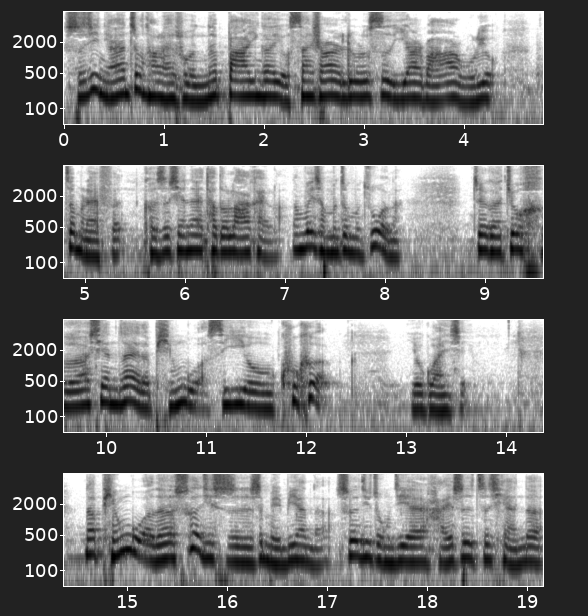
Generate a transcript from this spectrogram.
实际你按正常来说，你那八应该有三十二、六十四、一二八、二五六这么来分。可是现在它都拉开了，那为什么这么做呢？这个就和现在的苹果 CEO 库克有关系。那苹果的设计师是没变的，设计总监还是之前的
